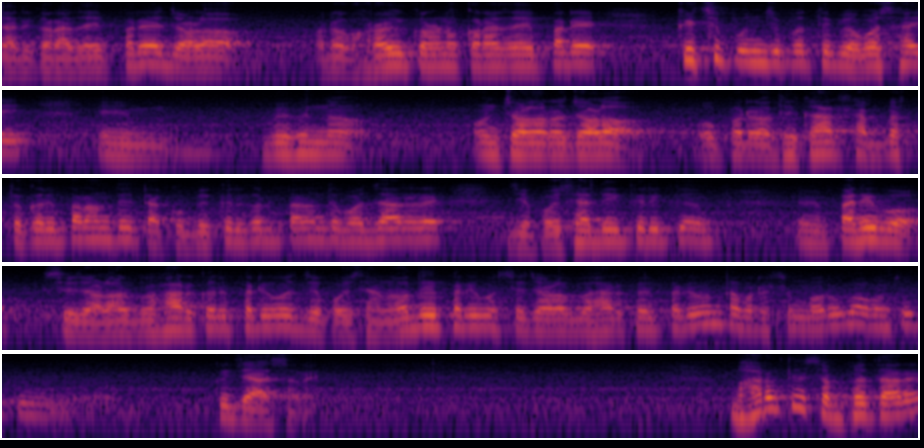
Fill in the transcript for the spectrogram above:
ଜାରି କରାଯାଇପାରେ ଜଳର ଘରୋଇକରଣ କରାଯାଇପାରେ। କିଛି ପୁଞ୍ଜିପତି ବ୍ୟବସାୟୀ ବିଭିନ୍ନ ଅଞ୍ଚଳର ଜଳ ଉପରେ ଅଧିକାର ସାବ୍ୟସ୍ତ କରିପାରନ୍ତି ତାକୁ ବିକ୍ରି କରିପାରନ୍ତି ବଜାରରେ। ଯିଏ ପଇସା ଦେଇକରି ପାରିବ ସେ ଜଳ ବ୍ୟବହାର କରିପାରିବ। ଯିଏ ପଇସା ନ ଦେଇପାରିବ ସେ ଜଳ ବ୍ୟବହାର କରିପାରିବ ତାପରେ ସେ ମରୁ ବା ବଞ୍ଚୁ କିଛି ଆଶା ନାହିଁ। ଭାରତୀୟ ସଭ୍ୟତାରେ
